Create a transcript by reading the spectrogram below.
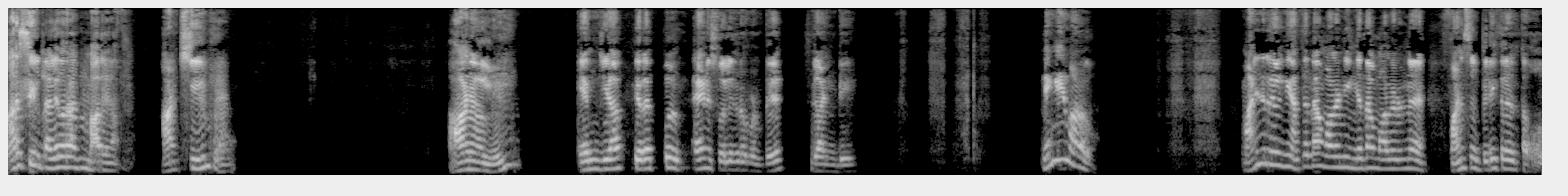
அரசியல் தலைவராக மாறினார். ஆட்சியும் ஆனாலும் எம்ஜிஆர் பிறப்பு சொல்லுகிற பொழுது கண்டி எங்கேயும் வாழும்? மனிதர்கள் நீ அங்கதான் வாழணும் இங்கதான் வாழணும்னு மனுஷன் பிரிக்கிறது தப்பு.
